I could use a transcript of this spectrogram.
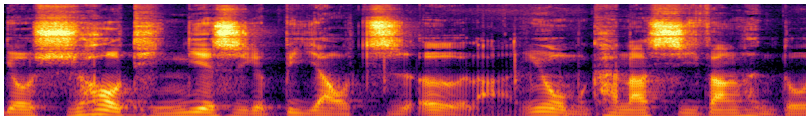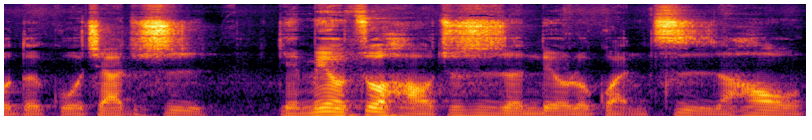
有时候停业是一个必要之恶啦，因为我们看到西方很多的国家就是也没有做好就是人流的管制，然后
